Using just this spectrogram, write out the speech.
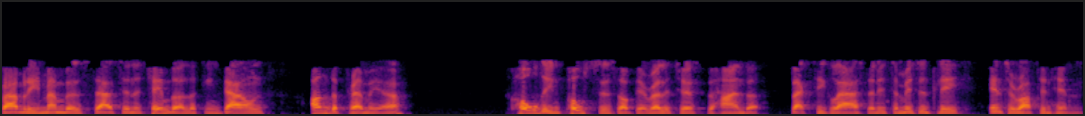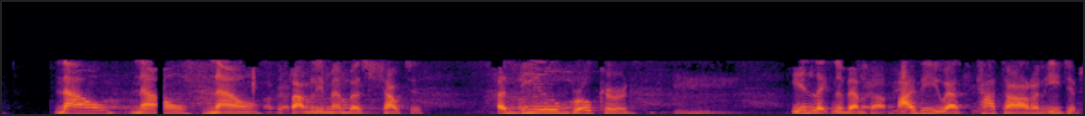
family members sat in a chamber looking down on the premier, holding posters of their relatives behind the plexiglass and intermittently interrupting him. Now, now, now, the family members shouted. A deal brokered in late November by the U.S., Qatar, and Egypt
